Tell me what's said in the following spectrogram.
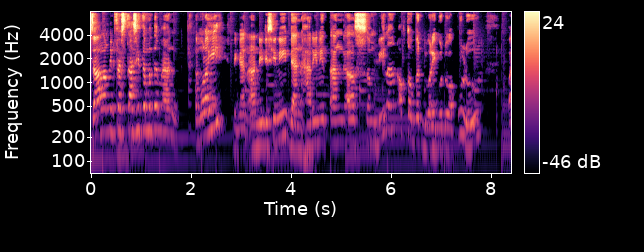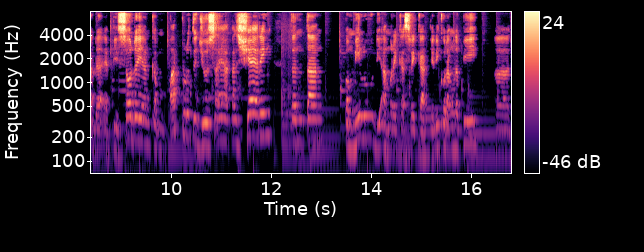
Salam investasi teman-teman. Ketemu lagi dengan Andi di sini dan hari ini tanggal 9 Oktober 2020 pada episode yang ke-47 saya akan sharing tentang pemilu di Amerika Serikat. Jadi kurang lebih uh,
